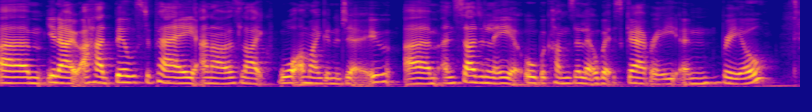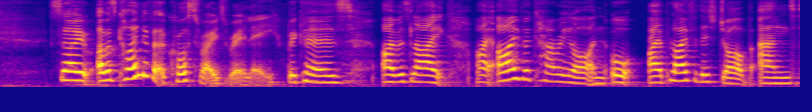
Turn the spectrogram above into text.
Um, you know, I had bills to pay and I was like, what am I going to do? Um, and suddenly it all becomes a little bit scary and real. So I was kind of at a crossroads really because I was like, I either carry on or I apply for this job and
